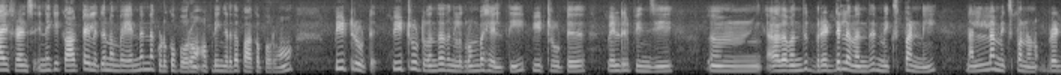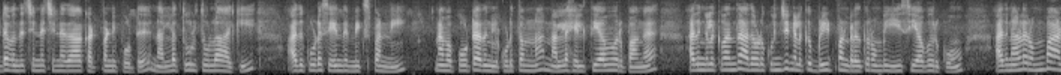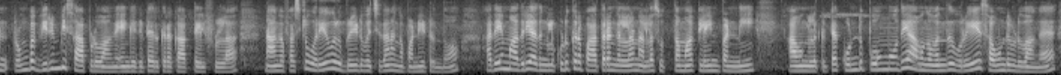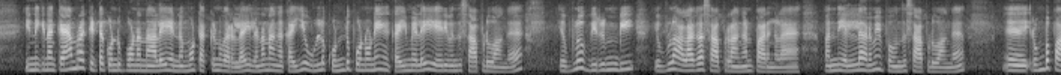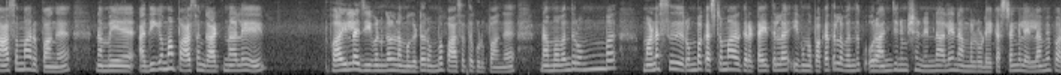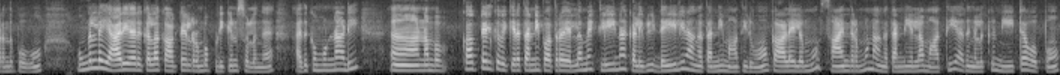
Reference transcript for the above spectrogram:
Hi friends இன்றைக்கி காக்டைலுக்கு நம்ம என்னென்ன கொடுக்க போகிறோம் அப்படிங்கிறத பார்க்க போகிறோம் பீட்ரூட்டு பீட்ரூட் வந்து அதுங்களுக்கு ரொம்ப ஹெல்த்தி பீட்ரூட்டு வெள்ளரி பிஞ்சு அதை வந்து ப்ரெட்டில் வந்து மிக்ஸ் பண்ணி நல்லா மிக்ஸ் பண்ணணும். ப்ரெட்டை வந்து சின்ன சின்னதாக கட் பண்ணி போட்டு நல்லா தூள் தூளாக ஆக்கி அது கூட சேர்ந்து மிக்ஸ் பண்ணி நம்ம போட்டு அதுங்களுக்கு கொடுத்தோம்னா நல்ல ஹெல்த்தியாகவும் இருப்பாங்க. அதுங்களுக்கு வந்து அதோட குஞ்சுங்களுக்கு ப்ரீட் பண்ணுறதுக்கு ரொம்ப ஈஸியாகவும் இருக்கும். அதனால ரொம்ப அன்- ரொம்ப விரும்பி சாப்பிடுவாங்க எங்ககிட்ட இருக்கிற காக்டெயில் ஃபுல்லாக நாங்கள் ஃபஸ்ட்டு ஒரே ஒரு ப்ரீடு வச்சு தான் நாங்கள் பண்ணிகிட்டு இருந்தோம் அதே மாதிரி அதுங்களுக்கு கொடுக்குற பாத்திரங்கள்லாம் நல்லா சுத்தமாக க்ளீன் பண்ணி அவங்கக்கிட்ட கொண்டு போகும்போதே அவங்க வந்து ஒரே சவுண்டு விடுவாங்க. இன்றைக்கி நான் கேமரா கிட்ட கொண்டு போனனாலே என்னமோ டக்குன்னு வரலை. இல்லைன்னா நாங்கள் கையை உள்ளே கொண்டு போனோன்னே எங்கள் கை மேலே ஏறி வந்து சாப்பிடுவாங்க. எவ்வளோ விரும்பி எவ்வளோ அழகாக சாப்பிட்றாங்கன்னு பாருங்களேன். வந்து எல்லாருமே இப்போ வந்து சாப்பிடுவாங்க. ரொம்ப பாசமாக இருப்பாங்க. நம்ம அதிகமாக பாசம் காட்டினாலே வாயில்லா ஜீவன்கள் நம்மக்கிட்ட ரொம்ப பாசத்தை கொடுப்பாங்க. நம்ம வந்து ரொம்ப மனசு ரொம்ப கஷ்டமாக இருக்கிற டயத்தில் இவங்க பக்கத்தில் வந்து ஒரு அஞ்சு நிமிஷம் நின்னாலே நம்மளுடைய கஷ்டங்கள் எல்லாமே பறந்து போகும். உங்களில் யார் யாருக்கெல்லாம் காக்டெயில் ரொம்ப பிடிக்கும்னு சொல்லுங்கள் அதுக்கு முன்னாடி நம்ம காக்டெயிலுக்கு வைக்கிற தண்ணி பாத்திரம் எல்லாமே க்ளீனாக கழுவி டெய்லி நாங்கள் தண்ணி மாற்றிடுவோம் காலையிலமும் சாயந்தரமும் நாங்கள் தண்ணியெல்லாம் மாற்றி அதுங்களுக்கு நீட்டாக வைப்போம்.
